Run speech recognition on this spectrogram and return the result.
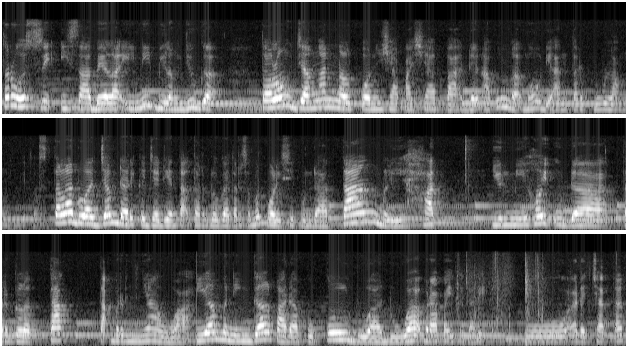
Terus si Isabella ini bilang juga tolong jangan nelpon siapa-siapa dan aku nggak mau diantar pulang gitu. Setelah dua jam dari kejadian tak terduga tersebut, polisi pun datang melihat Yun Mi Hoi udah tergeletak tak bernyawa. Dia meninggal pada pukul 22 berapa itu tadi? Aku ada catat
